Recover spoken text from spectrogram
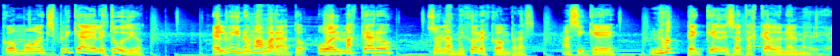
como explica el estudio. El vino más barato o el más caro son las mejores compras, así que no te quedes atascado en el medio.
